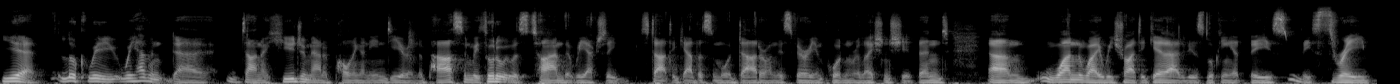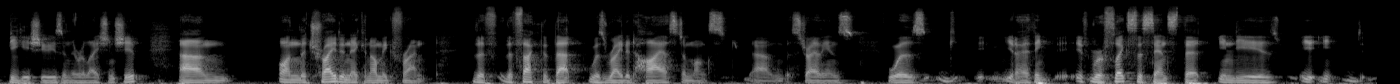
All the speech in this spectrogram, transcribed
Yeah, look, we, we haven't uh, done a huge amount of polling on India in the past, and we thought it was time that we actually start to gather some more data on this very important relationship. And um, one way we tried to get at it is looking at these, these three big issues in the relationship. Um, on the trade and economic front, the, the fact that that was rated highest amongst um, Australians was, you know, I think it reflects the sense that India's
